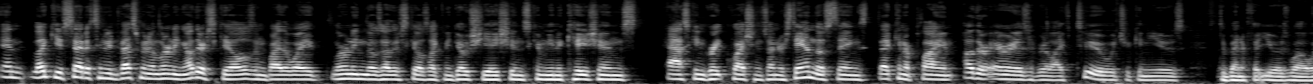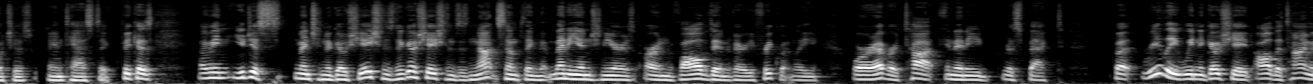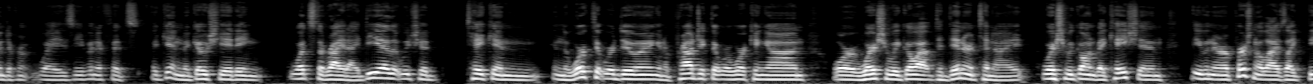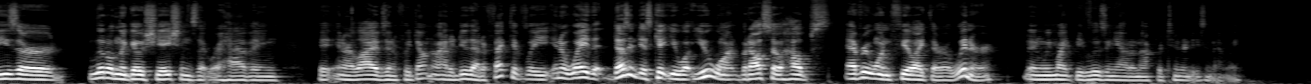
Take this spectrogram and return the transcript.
And like you said, it's an investment in learning other skills. And by the way, learning those other skills like negotiations, communications, asking great questions, understand those things that can apply in other areas of your life too, which you can use to benefit you as well, which is fantastic. Because, I mean, you just mentioned negotiations. Negotiations is not something that many engineers are involved in very frequently or ever taught in any respect. But really, we negotiate all the time in different ways, even if it's, again, negotiating what's the right idea that we should taken in the work that we're doing and a project that we're working on, or where should we go out to dinner tonight? Where should we go on vacation? Even in our personal lives, like these are little negotiations that we're having in our lives. And if we don't know how to do that effectively in a way that doesn't just get you what you want, but also helps everyone feel like they're a winner, then we might be losing out on opportunities in that way.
